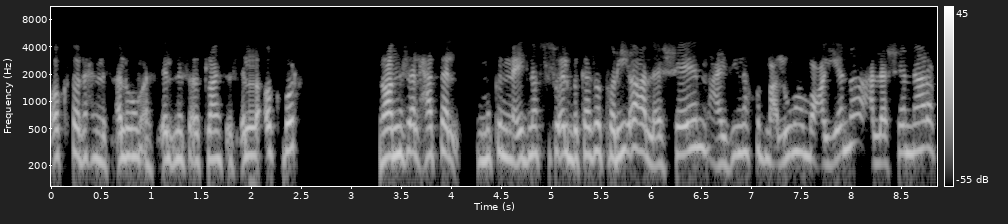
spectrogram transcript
أكتر إحنا نسألهم اسئله نسأل clients أسئلة أكبر. نقعد نسأل حتى ممكن نعيد نفس السؤال بكذا طريقة علشان عايزين ناخد معلومة معينة علشان نعرف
